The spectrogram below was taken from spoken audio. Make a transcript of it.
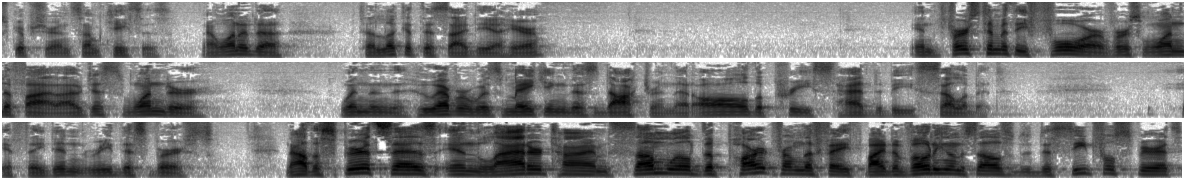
scripture in some cases. I wanted to, to look at this idea here in 1 Timothy 4, verse 1 to 5, I just wonder when the, whoever was making this doctrine that all the priests had to be celibate, if they didn't read this verse. Now, the Spirit says in latter times, some will depart from the faith by devoting themselves to deceitful spirits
